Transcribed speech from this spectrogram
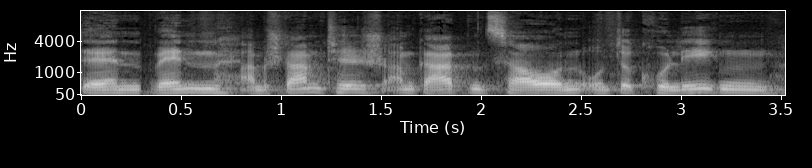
Denn wenn am Stammtisch, am Gartenzaun unter Kollegen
